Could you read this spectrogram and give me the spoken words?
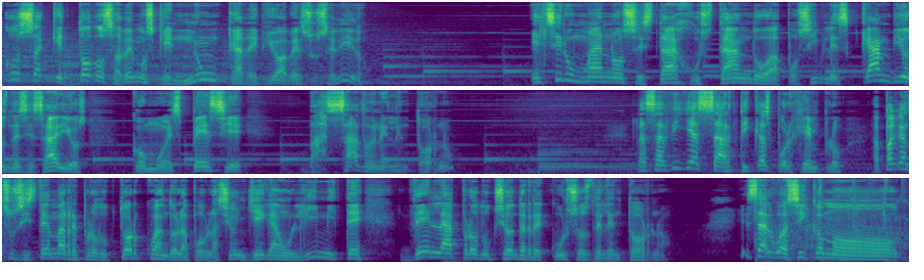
cosa que todos sabemos que nunca debió haber sucedido. El ser humano se está ajustando a posibles cambios necesarios como especie basado en el entorno. Las ardillas árticas, por ejemplo, apagan su sistema reproductor cuando la población llega a un límite de la producción de recursos del entorno. Es algo así como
